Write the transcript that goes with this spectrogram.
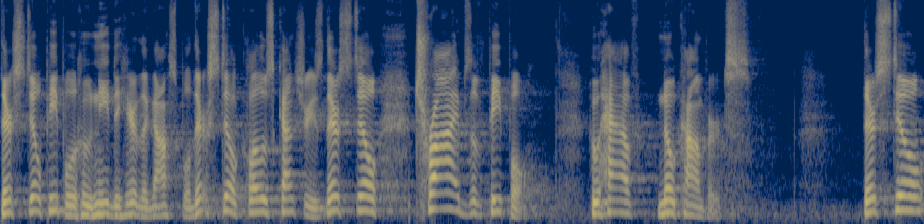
There's still people who need to hear the gospel. There's still closed countries. There's still tribes of people who have no converts. There's still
